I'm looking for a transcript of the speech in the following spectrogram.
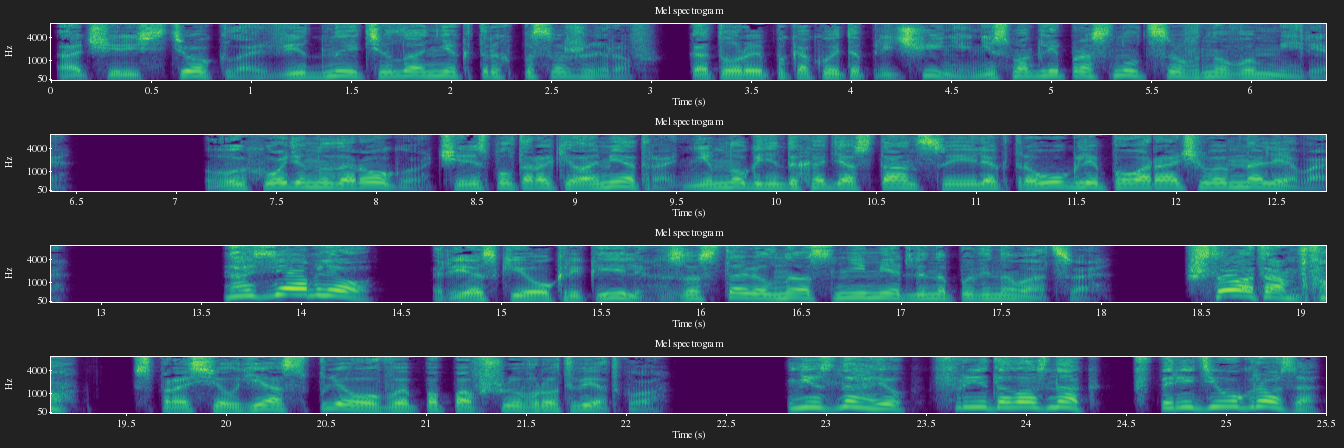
а через стекла видны тела некоторых пассажиров, которые по какой-то причине не смогли проснуться в новом мире. Выходим на дорогу, через полтора километра, немного не доходя станции электроугли, поворачиваем налево. «На землю!» Резкий окрик Иль заставил нас немедленно повиноваться. «Что там?» — спросил я, сплевывая попавшую в рот ветку. «Не знаю. Фри дала знак. Впереди угроза».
